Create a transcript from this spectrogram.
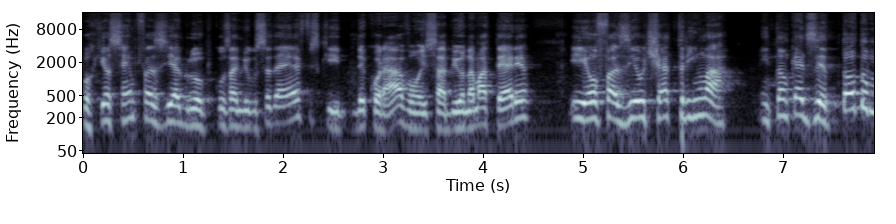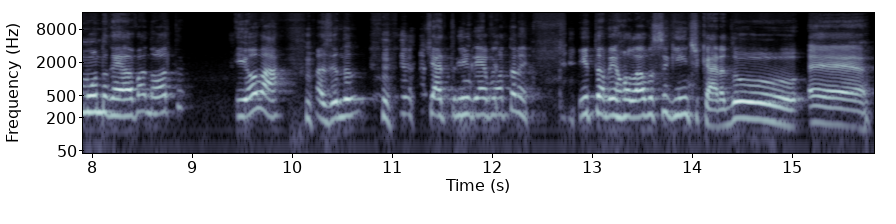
Porque eu sempre fazia grupo com os amigos CDFs que decoravam e sabiam da matéria, e eu fazia o teatrinho lá. Então, quer dizer, todo mundo ganhava nota e eu lá, fazendo teatrinho ganhava nota também. E também rolava o seguinte, cara, do. É,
